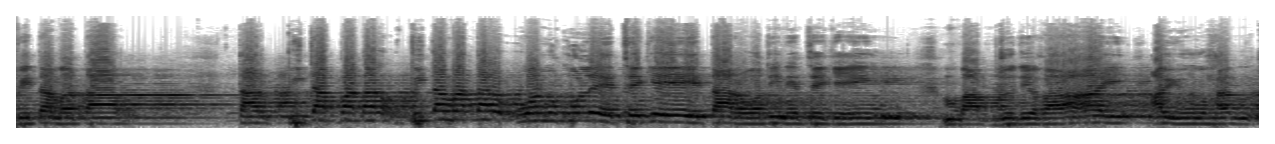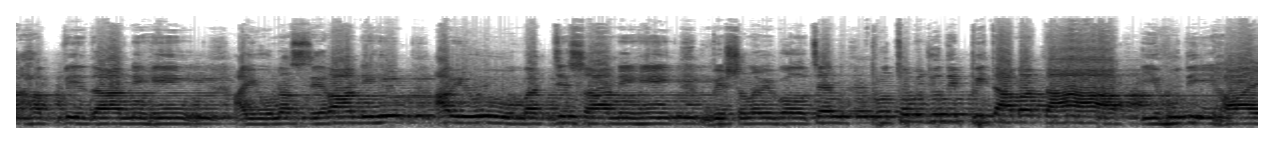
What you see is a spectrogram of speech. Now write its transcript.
পিতা মাতা তার পিতা মাতার পিতা মাতার অনুকূলে থেকে, তার অধীনে থেকে। বাপ যদি হয়, আয়ু হাবিদানিহি আয়ু নাসিরানিহি, আয়ু মাজ্জিসানিহি। বিশ্বনবী বলছেন, প্রথমে যদি পিতা মাতা ইহুদি হয়,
